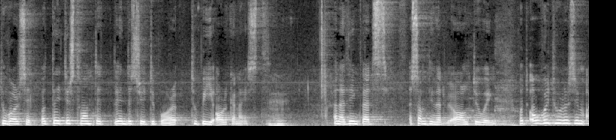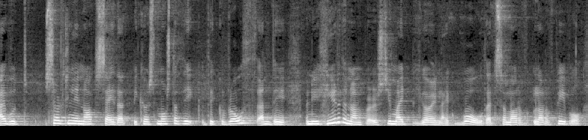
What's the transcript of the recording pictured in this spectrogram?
towards it. But they just wanted the industry to, be, to be organized. Mm-hmm. And I think that's something that we're all doing. But over tourism, I would certainly not say that because most of the, the growth and the when you hear the numbers you might be going like whoa that's a lot of a lot of people.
